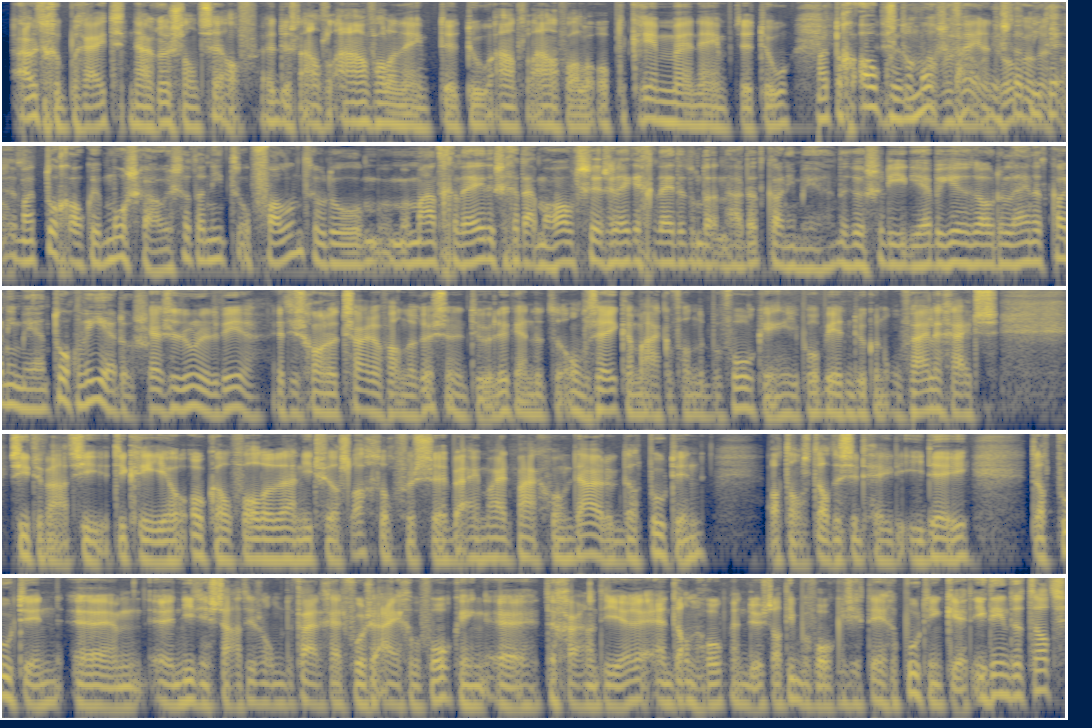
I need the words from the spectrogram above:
uitgebreid naar Rusland zelf. Dus het aantal aanvallen neemt eh, toe, het aantal aanvallen op de Krim eh, neemt eh, toe. Maar toch ook is in Moskou. is dat niet, maar toch ook in Moskou. Is dat dan niet opvallend? Ik bedoel, een maand geleden, ik zeg het uit mijn hoofd, zes weken geleden, toen dat, nou dat kan niet meer. De Russen die, die hebben hier een rode lijn, dat kan niet meer. En toch weer dus. Ja, ze doen het weer. Het is gewoon het zarren van de Russen natuurlijk. En het onzeker maken van de bevolking. Je probeert natuurlijk een onveiligheidssituatie te creëren. Ook al vallen daar niet veel slachtoffers bij. Maar het maakt gewoon duidelijk dat Poetin... Althans, dat is het hele idee. Dat Poetin ehm, eh, niet in staat is om de veiligheid voor zijn eigen bevolking eh, te garanderen. En dan hoopt men dus dat die bevolking zich tegen Poetin keert. Ik denk dat dat,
